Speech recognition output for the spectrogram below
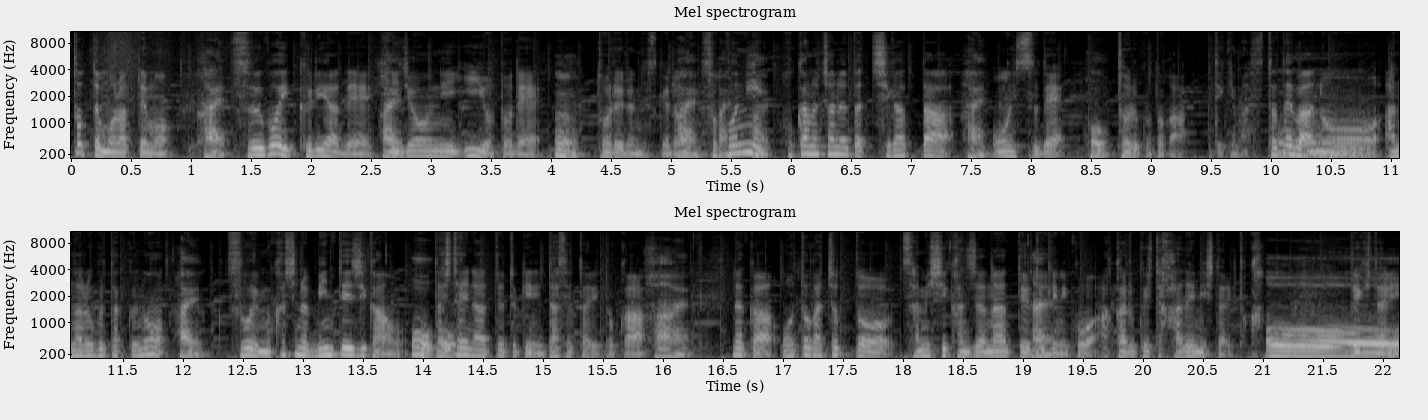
撮ってもらっても、すごいクリアで非常にいい音で撮れるんですけど、そこに他のチャンネルとは違った音質で撮ることができます。例えばあのアナログ卓のすごい昔のヴィンテージ感を出したいなっていう時に出せたりとか。なんか音がちょっと寂しい感じだなっていう時にこう明るくして派手にしたりとかできたり、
